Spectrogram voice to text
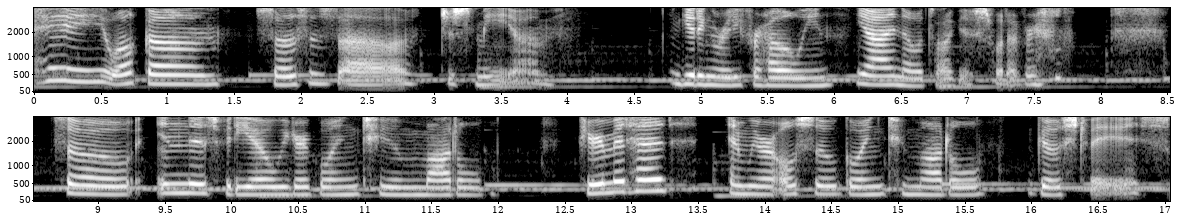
Hey, welcome. So this is uh just me um getting ready for Halloween. Yeah, I know it's August, whatever. so in this video we are going to model Pyramid Head and we are also going to model Ghostface.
